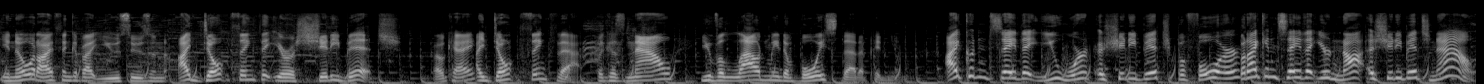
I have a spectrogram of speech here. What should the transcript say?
You know what I think about you, Susan? I don't think that you're a shitty bitch, okay? I don't think that, because now you've allowed me to voice that opinion. I couldn't say that you weren't a shitty bitch before, but I can say that you're not a shitty bitch now.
